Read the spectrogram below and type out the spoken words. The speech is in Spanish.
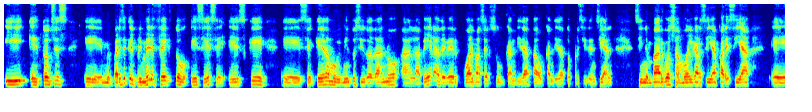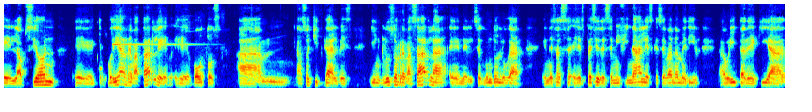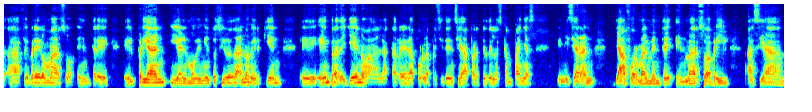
Y entonces, eh, me parece que el primer efecto es ese, es que eh, se queda Movimiento Ciudadano a la vera de ver cuál va a ser su candidata o candidato presidencial. Sin embargo, Samuel García parecía la opción eh, que podía arrebatarle eh, votos a, mm, a Xochitl Galvez, incluso rebasarla en el segundo lugar, en esas especies de semifinales que se van a medir ahorita de aquí a, febrero, marzo, entre el PRIAN y el Movimiento Ciudadano, a ver quién eh, entra de lleno a la carrera por la presidencia a partir de las campañas que iniciarán ya formalmente en marzo, abril hacia,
